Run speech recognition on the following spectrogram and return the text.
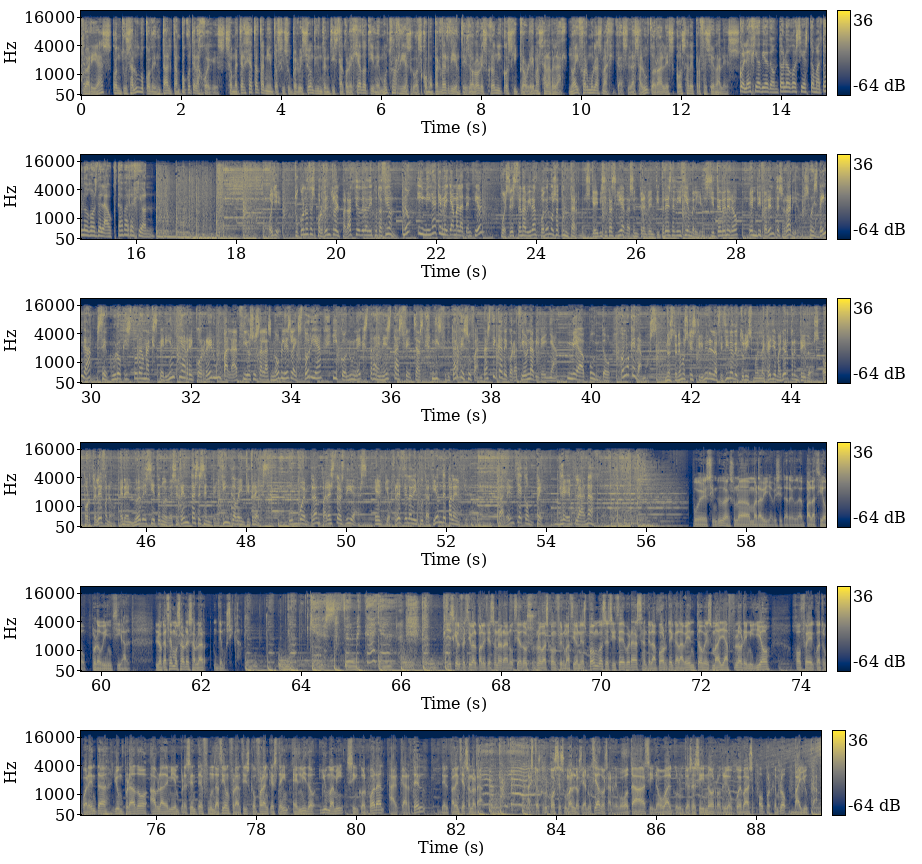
¿Lo harías? Con tu salud bucodental tampoco te la juegues. Someterse a tratamientos y supervisión de un dentista colegiado tiene muchos riesgos, como perder dientes, dolores crónicos y problemas al hablar. No hay fórmulas mágicas. La salud oral es cosa de profesionales. Colegio de Odontólogos y Estomatólogos de la Octava Región. Oye, ¿tú conoces por dentro el Palacio de la Diputación? No, y mira que me llama la atención. Pues esta Navidad podemos apuntarnos, que hay visitas guiadas entre el 23 de diciembre y el 7 de enero en diferentes horarios. Pues venga, seguro que es toda una experiencia recorrer un palacio, sus salas nobles, la historia y con un extra en estas fechas, disfrutar de su fantástica decoración navideña. Me apunto. ¿Cómo quedamos? Nos tenemos que escribir en la oficina de turismo en la calle Mayor 32 o por teléfono en el 979 70 65 23. Un buen plan para estos días, el que ofrece la Diputación de Palencia. Valencia con P, de planazo. Pues sin duda es una maravilla visitar el Palacio Provincial. Lo que hacemos ahora es hablar de música. Y es que el Festival Palencia Sonora ha anunciado sus nuevas confirmaciones. Pongo, y Cebras, Antelaporte, Calavento, Besmaya, Floren y yo, Jofe 440, Jun Prado, Habla de mí en presente, Fundación Francisco Frankenstein, El Nido y Umami se incorporan al cartel del Palencia Sonora. A estos grupos se suman los ya anunciados, Arde Bogotá, Sinova, El Columpio Asesino, Rodrigo Cuevas o, por ejemplo, Bayuca.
